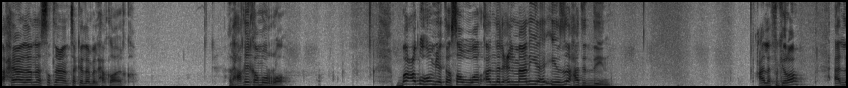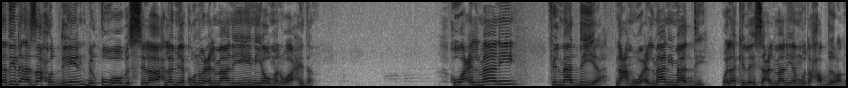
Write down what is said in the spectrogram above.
أحيانا لا نستطيع أن نتكلم بالحقائق. الحقيقة مرة. بعضهم يتصور أن العلمانية إزاحة الدين. على فكرة الذين أزاحوا الدين بالقوة وبالسلاح لم يكونوا علمانيين يوما واحدا. هو علماني في المادية. نعم هو علماني مادي ولكن ليس علمانيا متحضرا.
